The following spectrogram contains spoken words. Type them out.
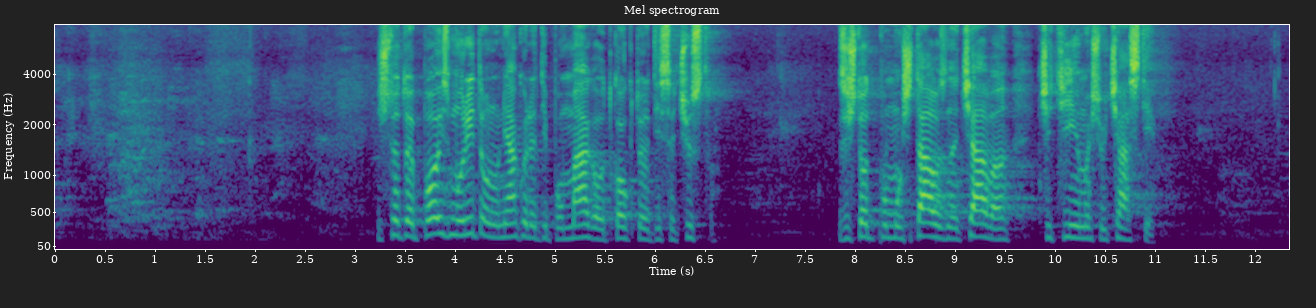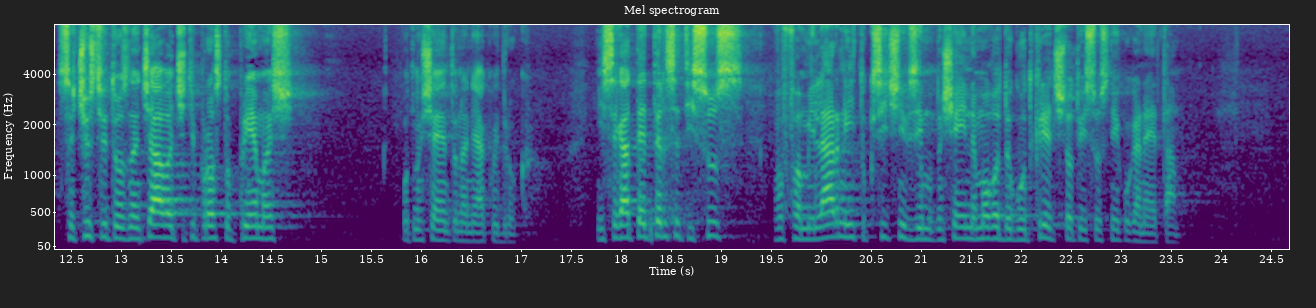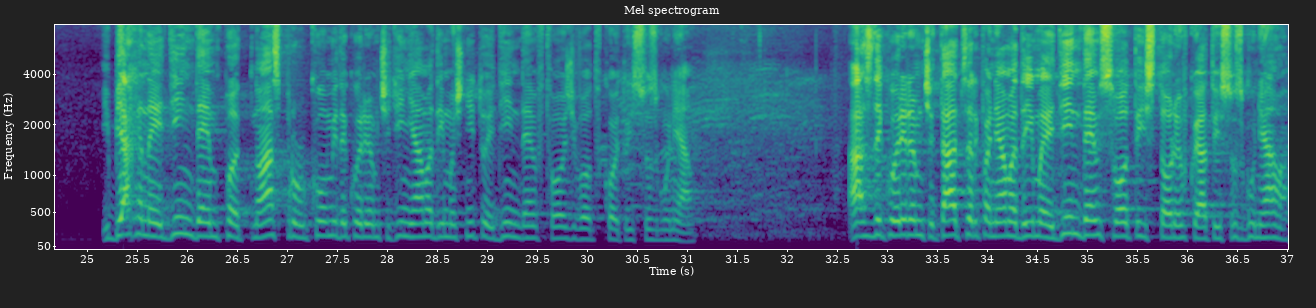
Защото е по-изморително някой да ти помага, отколкото да ти съчувства. Защото помощта означава, че ти имаш участие. Съчувствието означава, че ти просто приемаш отношението на някой друг. И сега те търсят Исус в фамилиарни и токсични взаимоотношения и не могат да го открият, защото Исус никога не е там. И бяха на един ден път, но аз пророкувам и декларирам, че ти няма да имаш нито един ден в твоя живот, в който Исус го няма. Аз декларирам, че тази църква няма да има един ден в своята история, в която Исус го няма.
